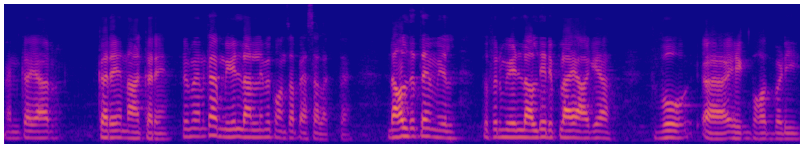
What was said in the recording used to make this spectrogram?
मैंने कहा यार करें ना करें। फिर मैंने कहा मेल डालने में कौन सा पैसा लगता है? डाल देते हैं मेल। तो फिर मेल डाल दी रिप्लाई आ गया। वो एक बहुत बड़ी,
